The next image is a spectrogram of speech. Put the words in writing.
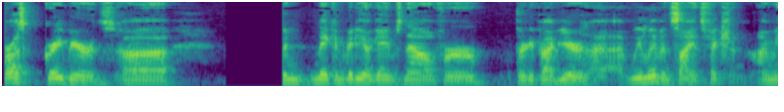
for us graybeards, uh, been making video games now for 35 years. I, I- we live in science fiction. I mean,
